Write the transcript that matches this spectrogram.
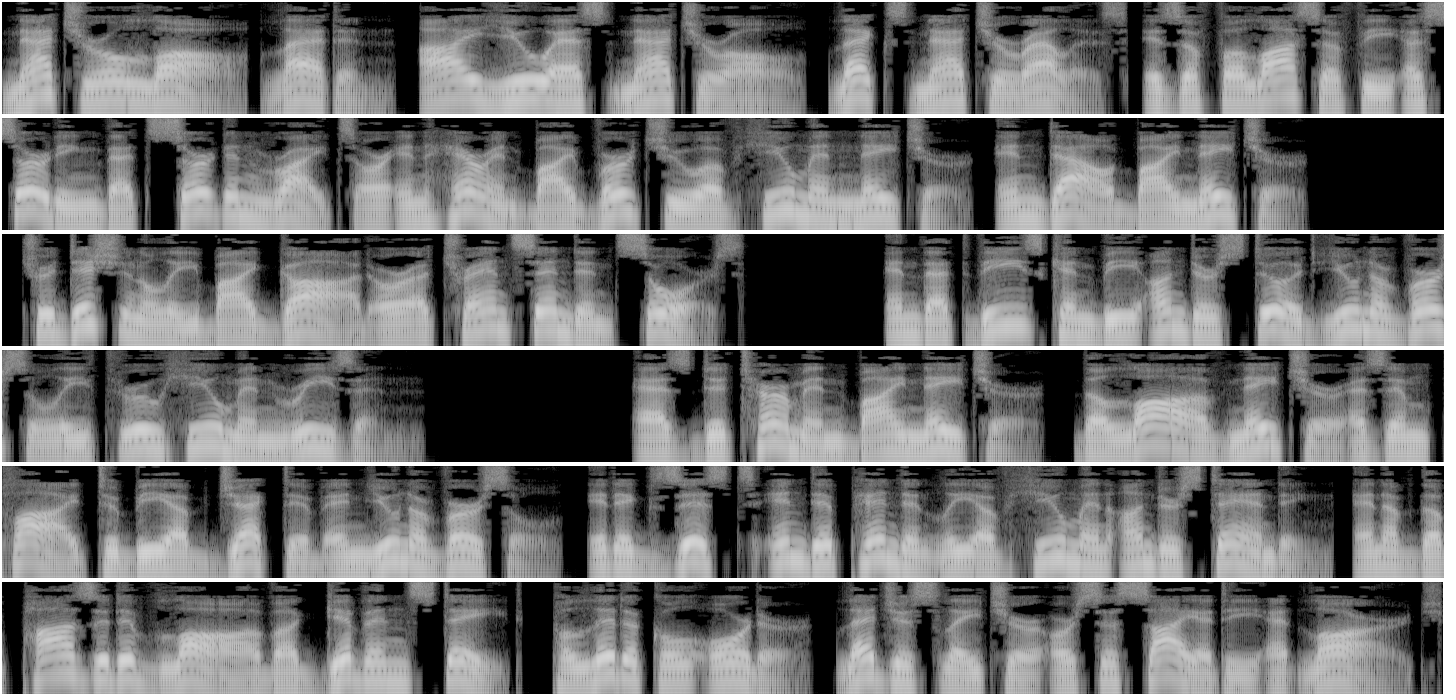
Natural law Latin, ius natural, lex naturalis is a philosophy asserting that certain rights are inherent by virtue of human nature, endowed by nature, traditionally by God or a transcendent source, and that these can be understood universally through human reason. As determined by nature, the law of nature is implied to be objective and universal, it exists independently of human understanding, and of the positive law of a given state, political order, legislature or society at large.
